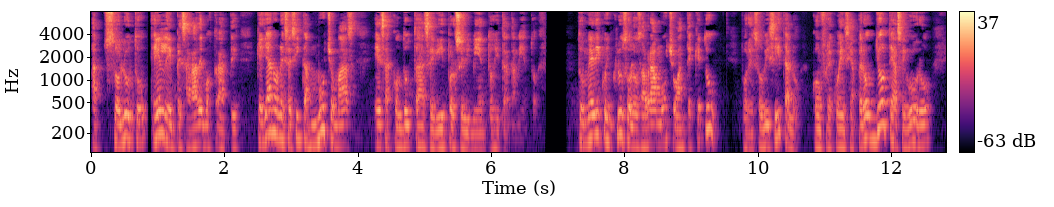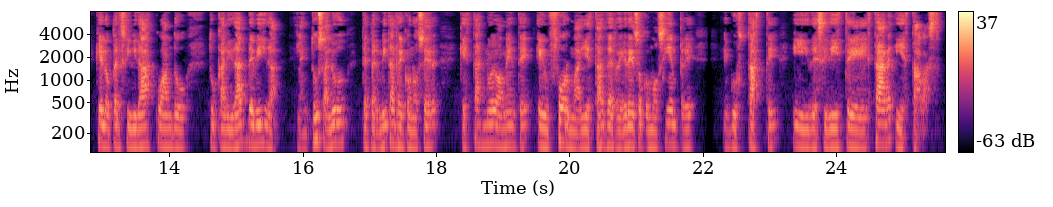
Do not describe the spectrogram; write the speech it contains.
absoluto, él empezará a demostrarte que ya no necesitas mucho más esas conductas a seguir, procedimientos y tratamientos. Tu médico incluso lo sabrá mucho antes que tú, por eso visítalo con frecuencia, pero yo te aseguro que lo percibirás cuando tu calidad de vida, en tu salud, te permitan reconocer que estás nuevamente en forma y estás de regreso como siempre gustaste y decidiste estar y estabas.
